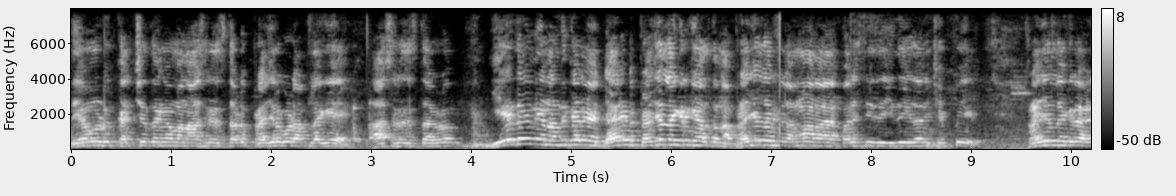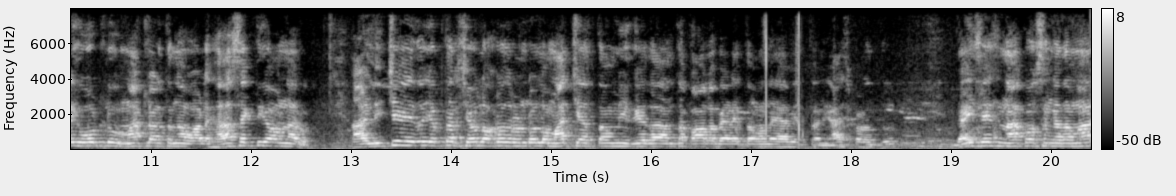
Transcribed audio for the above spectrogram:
దేవుడు ఖచ్చితంగా మన ఆశ్రయిస్తాడు ప్రజలు కూడా అట్లాగే ఆశ్రయిస్తాడు ఏదైనా నేను అందుకనే డైరెక్ట్ ప్రజల దగ్గరికి వెళ్తున్నా. ప్రజల దగ్గర అమ్మ నా పరిస్థితి ఇది ఇదని చెప్పి ప్రజల దగ్గర అడిగి ఓట్లు మాట్లాడుతున్నా వాళ్ళకి ఆసక్తిగా ఉన్నారు. వాళ్ళు ఇచ్చే ఏదో చెప్తారు చివరిలో ఒక రోజు రెండు రోజుల్లో మార్చేస్తాం మీకు ఏదో అంత పాల బేడేస్తాం వంద యాభై ఇస్తాను. ఆశపడద్దు. దయచేసి నా కోసం కదమ్మా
